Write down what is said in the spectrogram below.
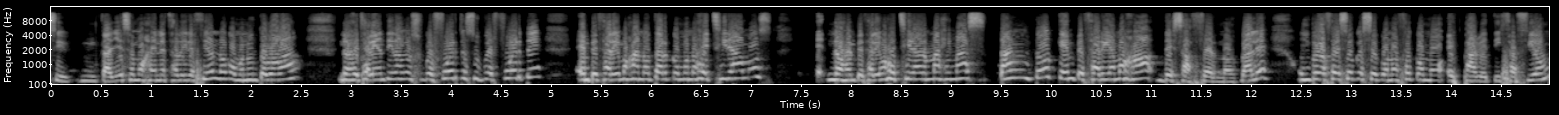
si cayésemos en esta dirección, ¿no? Como en un tobogán, nos estarían tirando súper fuerte, súper fuerte, empezaríamos a notar cómo nos estiramos, nos empezaríamos a estirar más y más, tanto que empezaríamos a deshacernos, ¿vale? Un proceso que se conoce como espaguetización.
